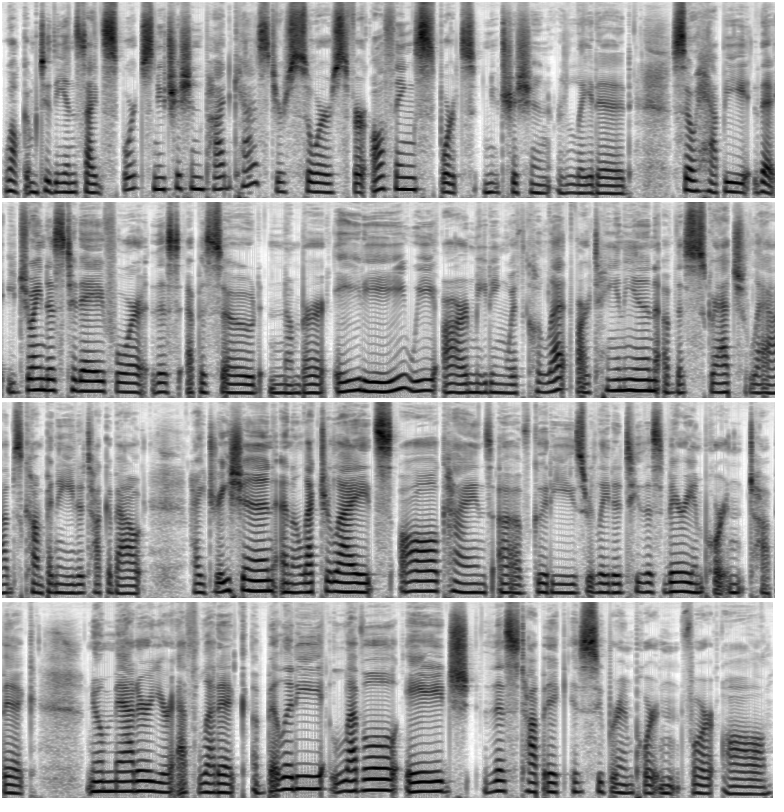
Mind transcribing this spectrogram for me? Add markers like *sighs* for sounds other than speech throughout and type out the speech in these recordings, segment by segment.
Welcome to the Inside Sports Nutrition Podcast, your source for all things sports nutrition related. So happy that you joined us today for this episode number 80. We are meeting with Colette Vartanian of the Skratch Labs Company to talk about hydration and electrolytes, all kinds of goodies related to this very important topic. No matter your athletic ability, level, age, this topic is super important important for all.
